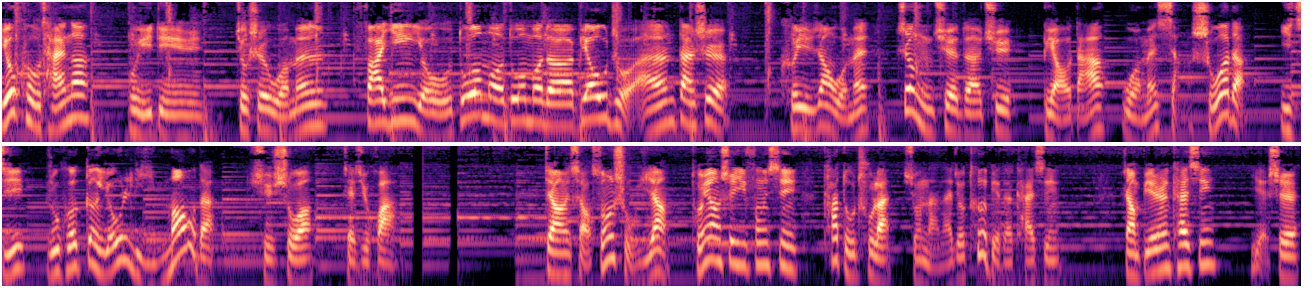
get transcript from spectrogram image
有口才呢，不一定。就是我们发音有多么多么的标准，但是可以让我们正确的去表达我们想说的，以及如何更有礼貌的去说这句话。像小松鼠一样，同样是一封信，它读出来，熊奶奶就特别的开心。让别人开心，也是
